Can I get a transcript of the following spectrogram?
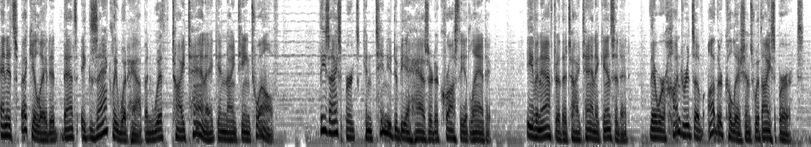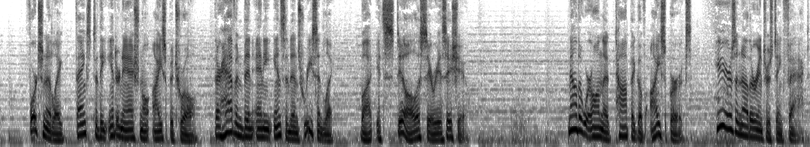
And it's speculated that's exactly what happened with Titanic in 1912. These icebergs continue to be a hazard across the Atlantic, even after the Titanic incident, there were hundreds of other collisions with icebergs. Fortunately, thanks to the International Ice Patrol, there haven't been any incidents recently, but it's still a serious issue. Now that we're on the topic of icebergs, here's another interesting fact.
